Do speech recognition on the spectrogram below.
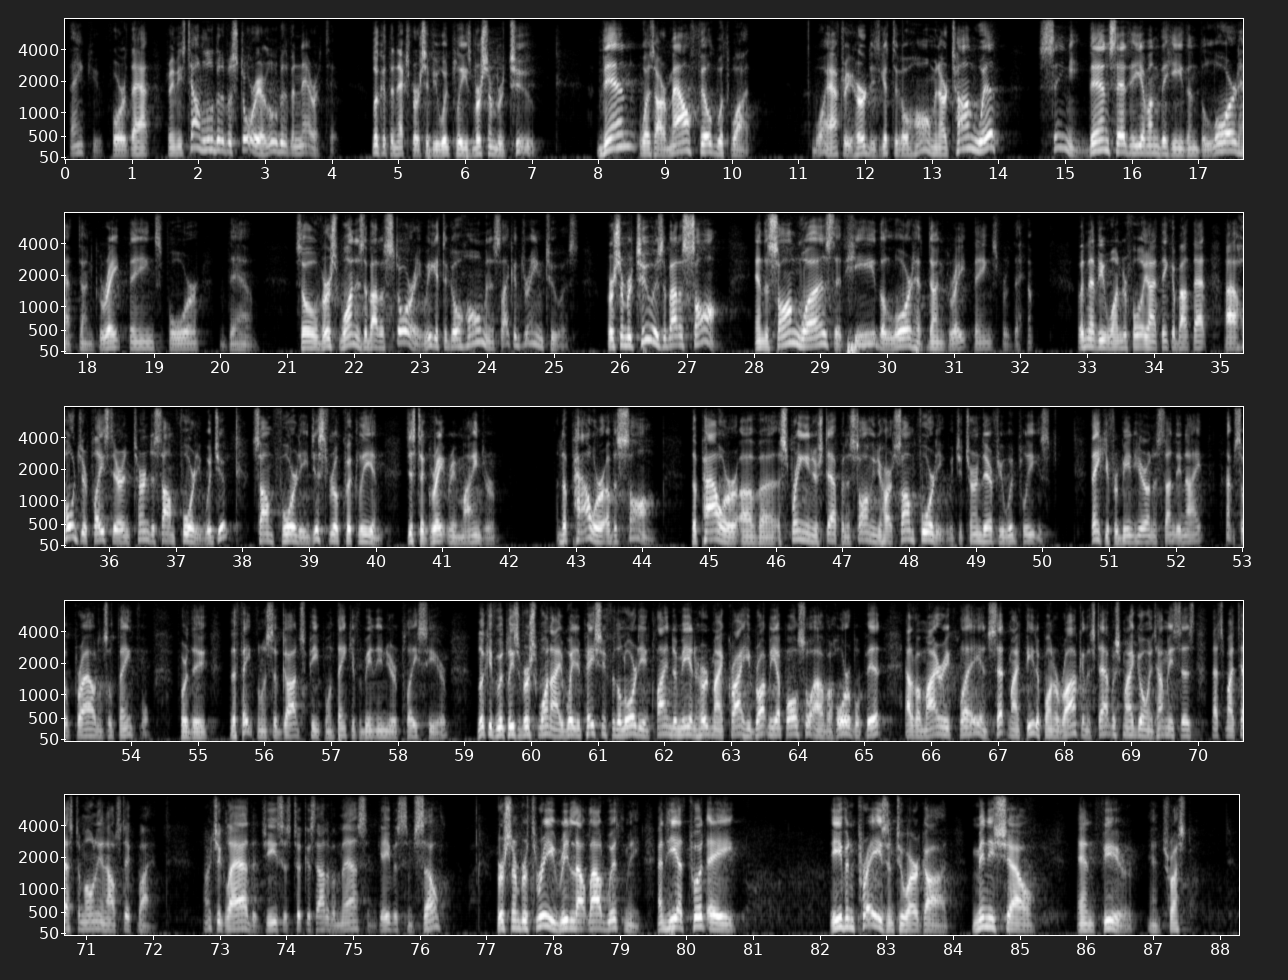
Thank you for that dream. He's telling a little bit of a story or a little bit of a narrative. Look at the next verse, if you would please. Verse number two. Then was our mouth filled with what? Boy, after he heard these, get to go home, and our tongue with singing. Then said he among the heathen, The Lord hath done great things for them. So, verse 1 is about a story. We get to go home, and it's like a dream to us. Verse number 2 is about a song. And the song was that he, the Lord, hath done great things for them. Wouldn't that be wonderful? Yeah, I think about that. Uh, hold your place there and turn to Psalm 40, would you? Psalm 40, just real quickly, and just a great reminder the power of a song the power of a spring in your step and a song in your heart. Psalm 40, would you turn there if you would, please? Thank you for being here on a Sunday night. I'm so proud and so thankful for the, the faithfulness of God's people, and thank you for being in your place here. Look, if you would please, verse 1 I waited patiently for the Lord. He inclined to me and heard my cry. He brought me up also out of a horrible pit, out of a miry clay, and set my feet upon a rock and established my goings. How many says, That's my testimony, and I'll stick by it? Aren't you glad that Jesus took us out of a mess and gave us himself? Verse number three, read it out loud with me. And he hath put a even praise into our God. Many shall and fear and trust.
